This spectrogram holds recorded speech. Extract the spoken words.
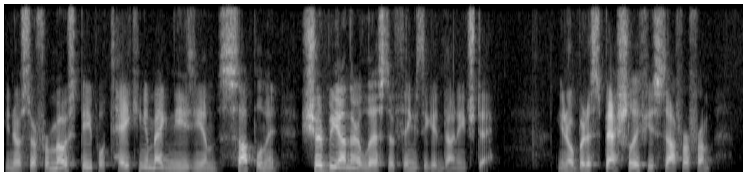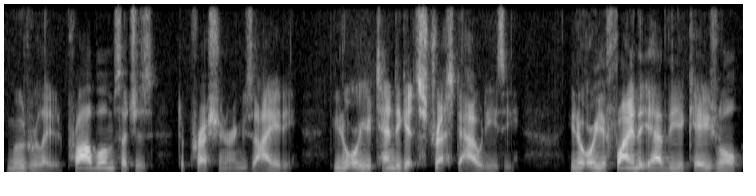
You know, so for most people, taking a magnesium supplement should be on their list of things to get done each day. You know, but especially if you suffer from mood-related problems such as depression or anxiety, you know, or you tend to get stressed out easy, you know, or you find that you have the occasional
